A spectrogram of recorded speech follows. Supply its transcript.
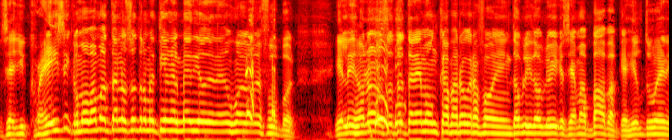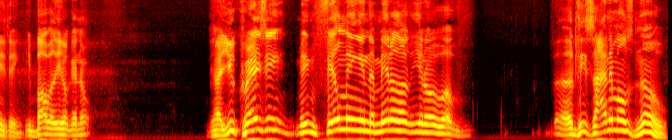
O sea, you crazy? ¿Cómo vamos a estar nosotros metidos en el medio de, un juego de fútbol? Y él le dijo, no, nosotros tenemos un camarógrafo en WWE que se llama Baba, que he'll do anything. Y Baba dijo que no. Are you crazy? I mean, filming in the middle of, you know, of uh, these animals? No.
